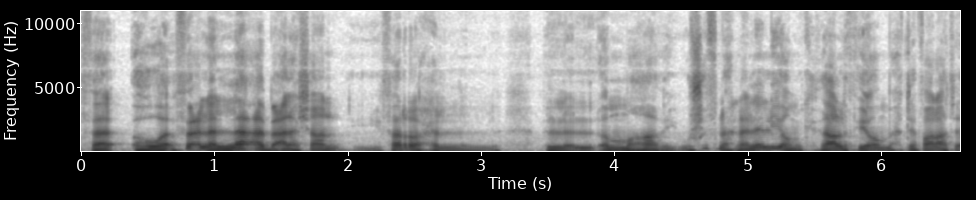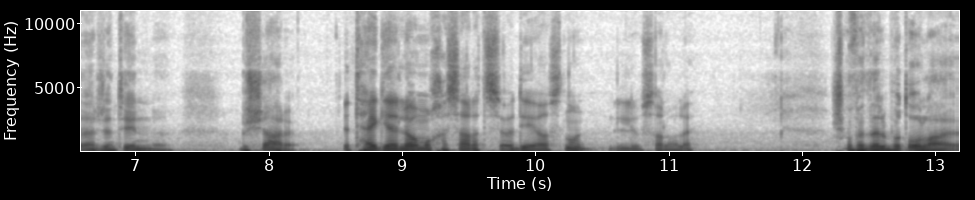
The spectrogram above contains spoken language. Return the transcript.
فهو فعلا لعب علشان يفرح ال ال الأمة هذه. وشفنا إحنا لليوم ثالث يوم احتفالات الأرجنتين بالشارع. تهيأ لو مو خسارة السعودية أصلا اللي وصلوا له شوف اذا البطولة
